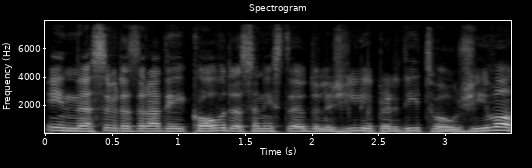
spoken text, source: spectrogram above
In eh, seveda zaradi COVID-a se niste odeležili preditve v živo,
